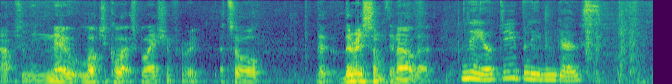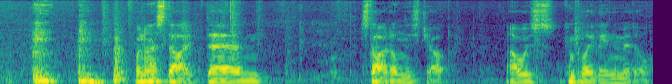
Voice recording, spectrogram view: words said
absolutely no logical explanation for it at all. That there is something out there. Neil, do you believe in ghosts? When I started um, started on this job, I was completely in the middle,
